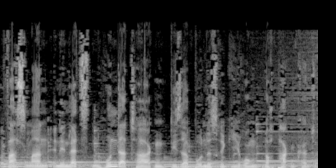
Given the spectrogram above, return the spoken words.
was man in den letzten 100 Tagen dieser Bundesregierung noch packen könnte.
